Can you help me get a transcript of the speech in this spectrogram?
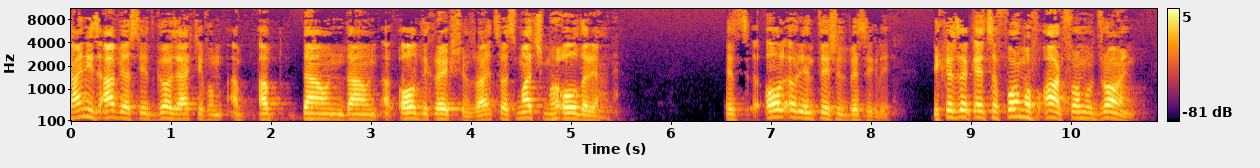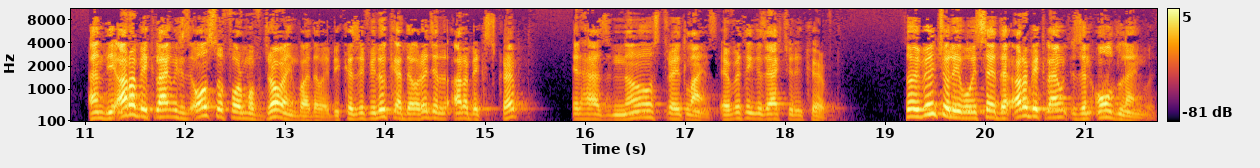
Chinese obviously it goes actually from up, up down, down, uh, all the directions, right? So it's much more older. Yeah. It's all orientations basically. Because it's a form of art, form of drawing. And the Arabic language is also a form of drawing, by the way, because if you look at the original Arabic script, it has no straight lines. Everything is actually curved. So eventually we say the Arabic language is an old language,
